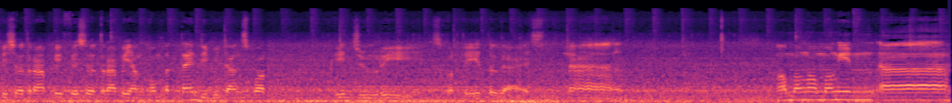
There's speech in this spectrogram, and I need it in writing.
fisioterapi fisioterapi yang kompeten di bidang sport injury seperti itu guys. Nah, ngomong-ngomongin uh,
